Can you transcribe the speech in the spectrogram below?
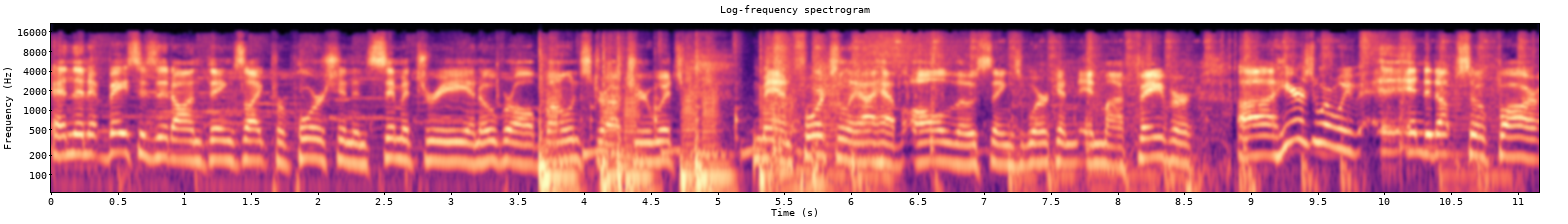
and then it bases it on things like proportion and symmetry and overall bone structure, which, man, fortunately, I have all those things working in my favor. Here's where we've ended up so far.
